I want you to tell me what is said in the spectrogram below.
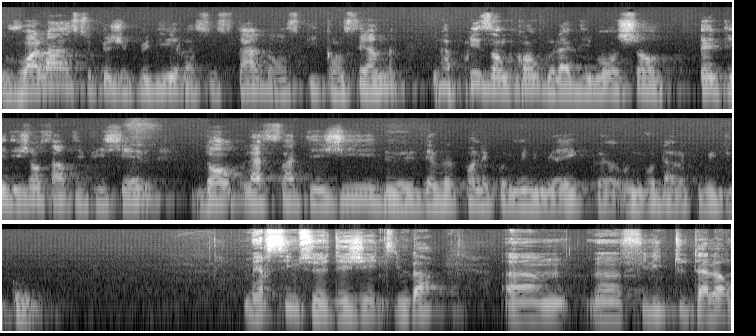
Voilà ce que je peux dire à ce stade en ce qui concerne la prise en compte de la dimension intelligence artificielle dans la stratégie de développement de l'économie numérique euh, au niveau de la République du Congo. Merci, Monsieur DG Timba. Euh, euh, Philippe, tout à l'heure,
